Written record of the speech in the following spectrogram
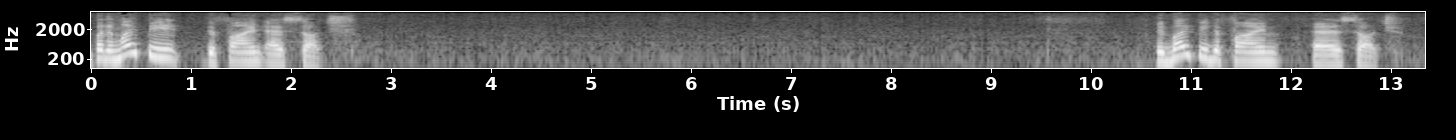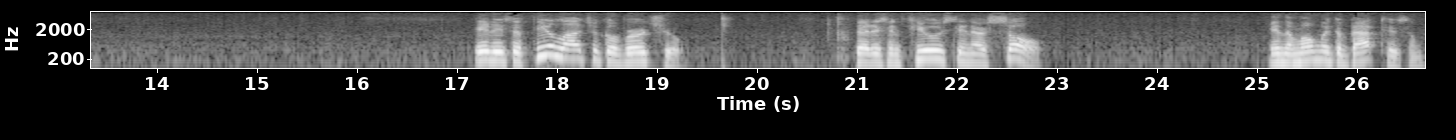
But it might be defined as such. It might be defined as such. It is a theological virtue that is infused in our soul in the moment of baptism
